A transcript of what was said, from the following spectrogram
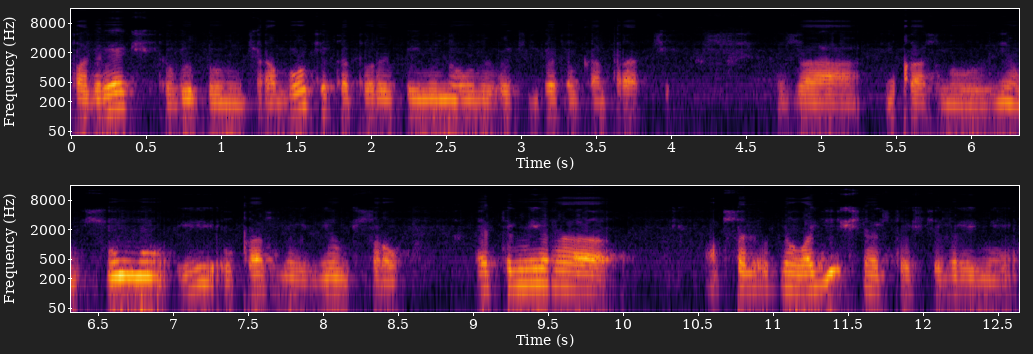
подрядчика выполнить работы, которые поименованы в, этом, в этом контракте за указанную в нем сумму и указанный в нем срок. Эта мера абсолютно логичная с точки зрения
